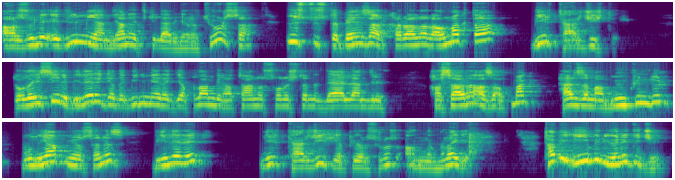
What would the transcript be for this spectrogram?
arzulu edilmeyen yan etkiler yaratıyorsa üst üste benzer kararlar almak da bir tercihtir. Dolayısıyla bilerek ya da bilmeyerek yapılan bir hatanın sonuçlarını değerlendirip hasarı azaltmak her zaman mümkündür. Bunu yapmıyorsanız bilerek bir tercih yapıyorsunuz anlamına gelir. Tabii iyi bir yönetici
